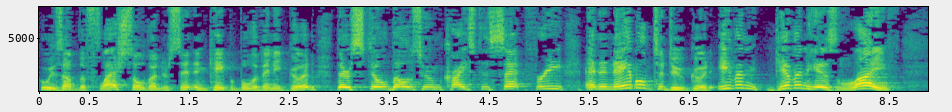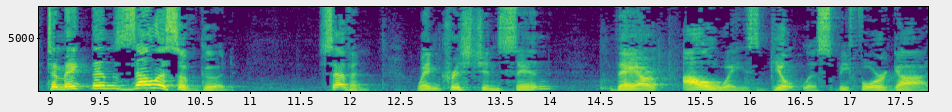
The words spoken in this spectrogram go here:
who is of the flesh, sold under sin, incapable of any good. They're still those whom Christ has set free and enabled to do good, even given his life to make them zealous of good. Seven, when Christians sin, they are always guiltless before God.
